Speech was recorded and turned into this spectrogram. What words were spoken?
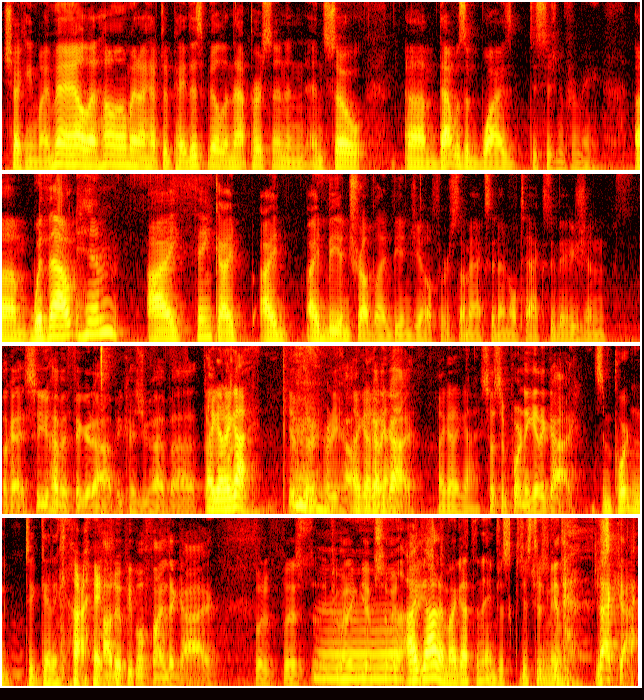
checking my mail at home and I have to pay this bill and that person. And, and so um, that was a wise decision for me. Um, without him, I think I'd, I'd, I'd be in trouble. I'd be in jail for some accidental tax evasion. Okay, so you have it figured out because you have uh, I got a guy. You have third party help. I got, you got a, guy. I got a guy. So it's important to get a guy. It's important to get a guy. How do people find a guy? What if, what if, if you want to give some Uh, advice? I got him. I got the name. Just just, Just email that Just, guy.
